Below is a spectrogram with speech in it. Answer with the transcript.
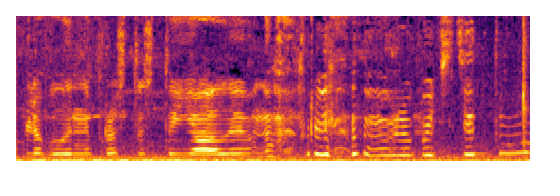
затаплювали, не просто стояли. Вони ми вже почти тут.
